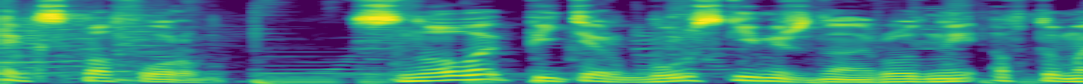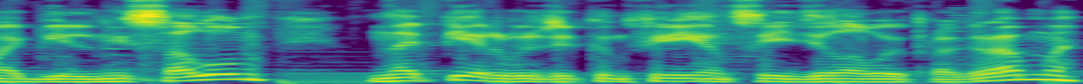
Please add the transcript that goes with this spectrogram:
Экспофорум. Снова Петербургский международный автомобильный салон на первой же конференции деловой программы,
